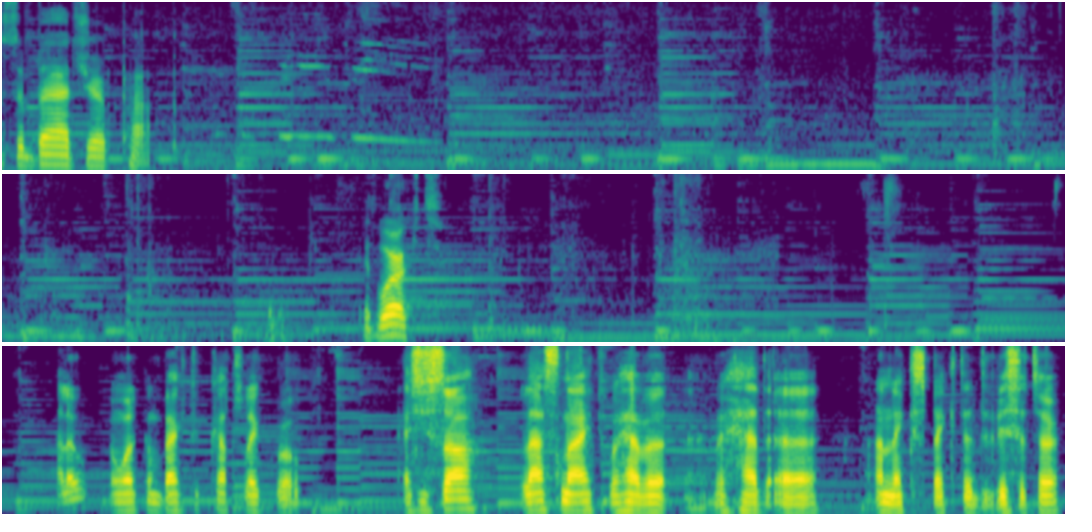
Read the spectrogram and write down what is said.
was a badger pup. It worked. Hello and welcome back to Cut Lake Grove. As you saw last night, we have a we had a unexpected visitor,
